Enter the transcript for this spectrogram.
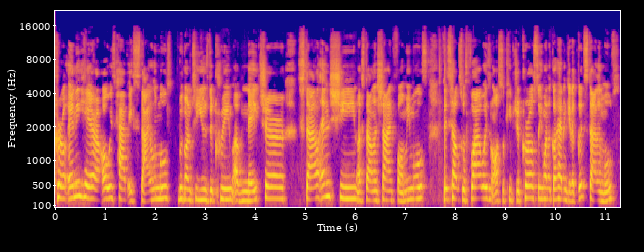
curl any hair. I always have a styling mousse. We're going to use the Cream of Nature Style and Sheen or Style and Shine Foamy Mousse. This helps with flyaways and also keeps your curls. So you want to go ahead and get a good styling mousse.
